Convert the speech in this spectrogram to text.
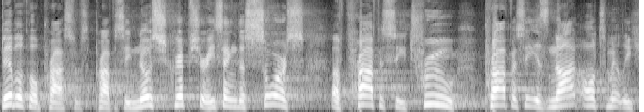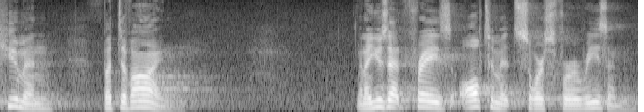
biblical prophecy, no scripture. He's saying the source of prophecy, true prophecy, is not ultimately human, but divine. And I use that phrase, ultimate source, for a reason.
